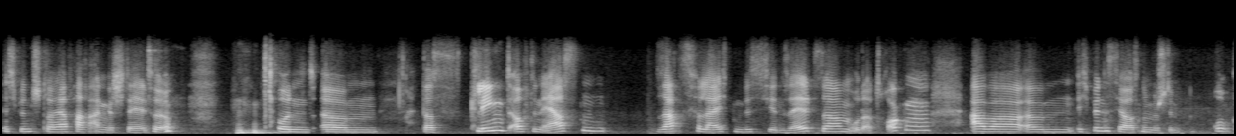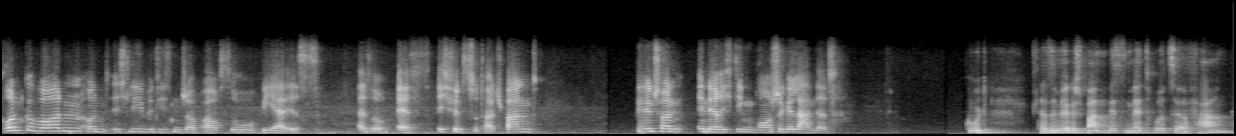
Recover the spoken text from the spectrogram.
Ich bin Steuerfachangestellte. und ähm, das klingt auf den ersten Satz vielleicht ein bisschen seltsam oder trocken, aber ähm, ich bin es ja aus einem bestimmten Grund geworden und ich liebe diesen Job auch so, wie er ist. Also es, ich finde es total spannend. Bin schon in der richtigen Branche gelandet. Gut, da sind wir gespannt, ein bisschen mehr darüber zu erfahren.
